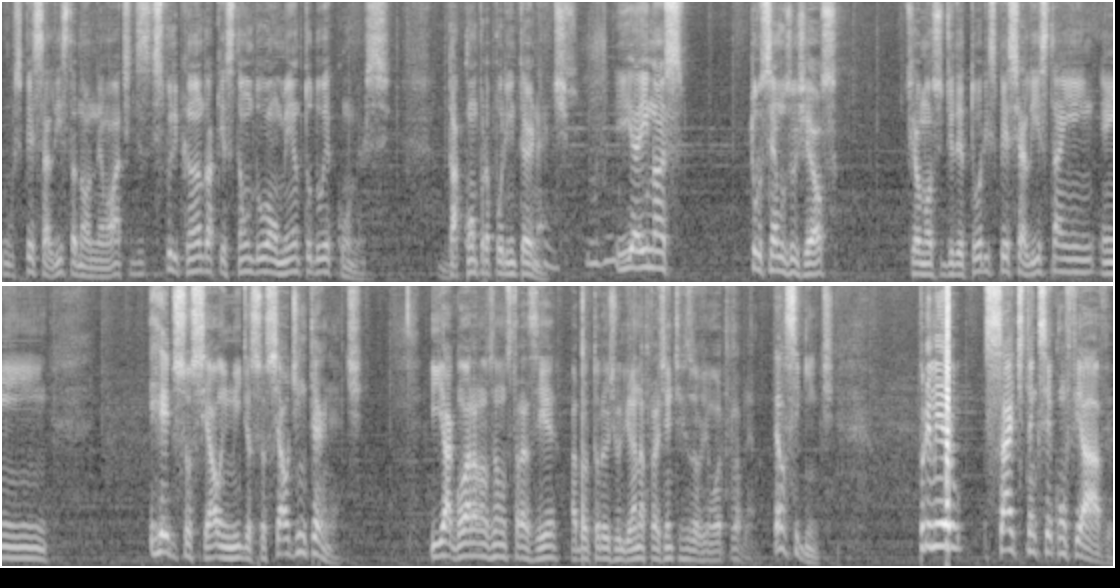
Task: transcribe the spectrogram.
um especialista da Unemat explicando a questão do aumento do e-commerce, da compra por internet. Uhum. E aí nós trouxemos o Gelson que é o nosso diretor especialista em, em rede social, em mídia social de internet. E agora nós vamos trazer a doutora Juliana para a gente resolver um outro problema. É o seguinte. Primeiro, site tem que ser confiável.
